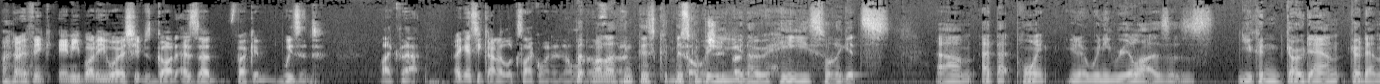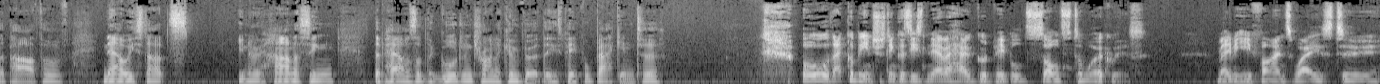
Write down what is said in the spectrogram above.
I don't think anybody worships God as a fucking wizard like that. I guess he kind of looks like one in a lot But of. well, I uh, think this could, this could be but- you know he sort of gets um, at that point you know when he realizes you can go down go down the path of now he starts you know harnessing the powers of the good and trying to convert these people back into Oh, that could be interesting because he's never had good people's souls to work with. Maybe he finds ways to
